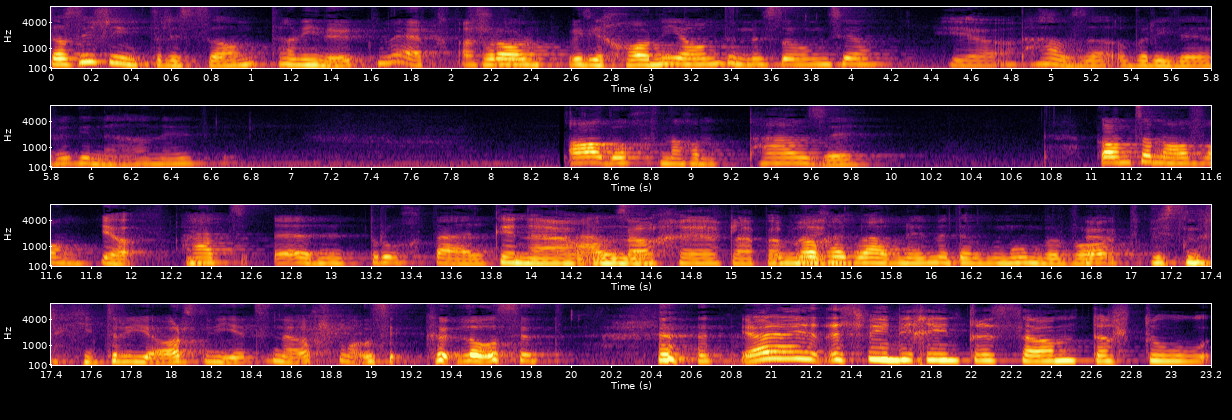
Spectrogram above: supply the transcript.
Das ist interessant, habe ich nicht gemerkt. Also, Vor allem, weil ich kann in anderen Songs ja, ja. Pause, aber in dieser genau nicht. Ah, doch, nach einer Pause. Ganz am Anfang ja. hat es einen Bruchteil Genau, Pause. und nachher glaube ich Und nachher glaube ich nicht mehr, dann muss man warten, ja. bis man in drei Jahren das das nächste Mal hören. ja, das finde ich interessant, dass du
